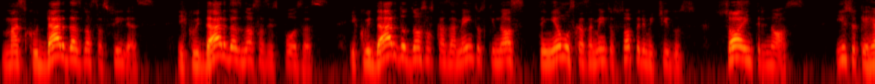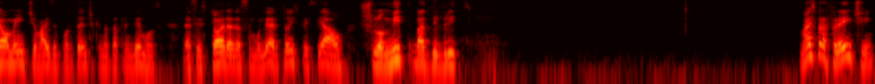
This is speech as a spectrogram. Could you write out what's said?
mas cuidar das nossas filhas e cuidar das nossas esposas e cuidar dos nossos casamentos, que nós tenhamos casamentos só permitidos, só entre nós. Isso que é realmente o mais importante que nós aprendemos dessa história dessa mulher tão especial, Shlomit Badivrit. Mais para frente,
